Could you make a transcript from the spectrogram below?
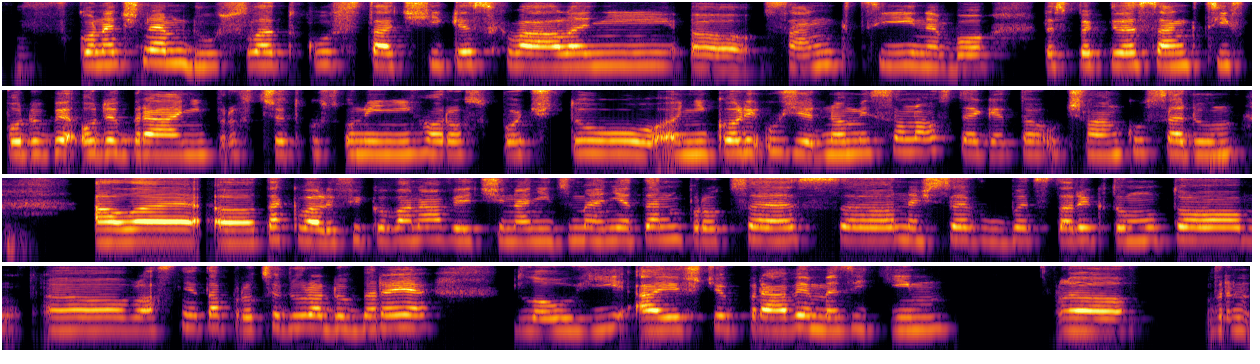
v konečném důsledku stačí ke schválení uh, sankcí nebo respektive sankcí v podobě odebrání prostředků z unijního rozpočtu nikoli už jednomyslnost, jak je to u článku 7, ale uh, ta kvalifikovaná většina, nicméně ten proces, uh, než se vůbec tady k tomuto uh, vlastně ta procedura dobere, je dlouhý a ještě právě mezi tím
